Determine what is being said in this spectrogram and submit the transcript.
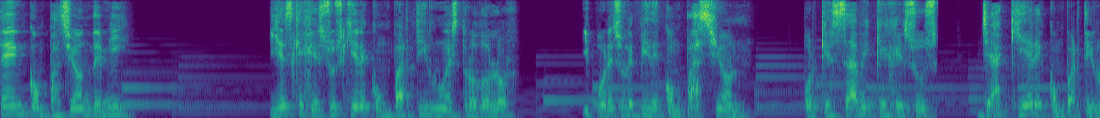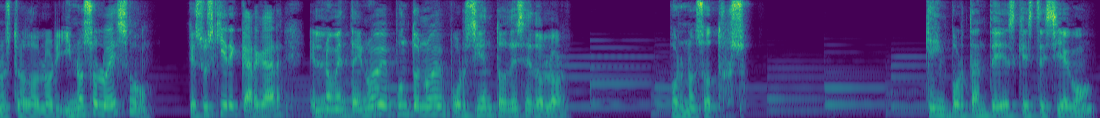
ten compasión de mí. Y es que Jesús quiere compartir nuestro dolor. y por eso le pide compasión, porque sabe que Jesús ya quiere compartir nuestro dolor. Y no solo eso, Jesús quiere cargar el 99.9% de ese dolor por nosotros. Qué importante es que este ciego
